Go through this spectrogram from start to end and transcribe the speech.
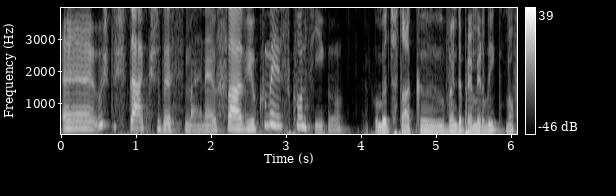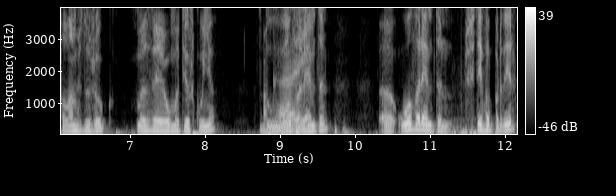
ah, os destaques da semana. Fábio, comece contigo. O meu destaque vem da Premier League, não falámos do jogo, mas é o Mateus Cunha, do Ok. Wolverhampton. Uh, o Wolverhampton esteve a perder,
